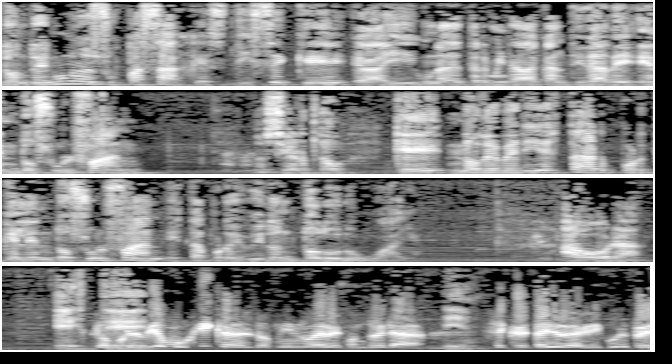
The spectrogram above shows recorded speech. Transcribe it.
donde en uno de sus pasajes dice que hay una determinada cantidad de endosulfán, ¿no es cierto?, que no debería estar porque el endosulfán está prohibido en todo Uruguay. Ahora, este, Lo prohibió Mujica en el 2009 cuando era Bien. secretario de Agricultura,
